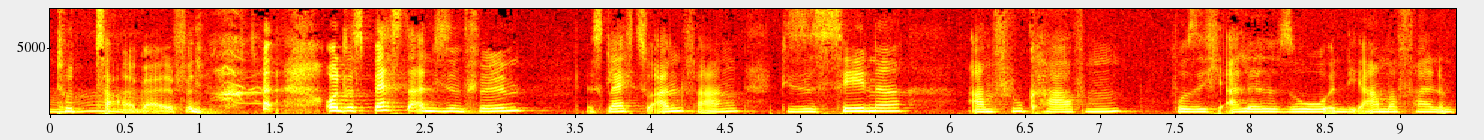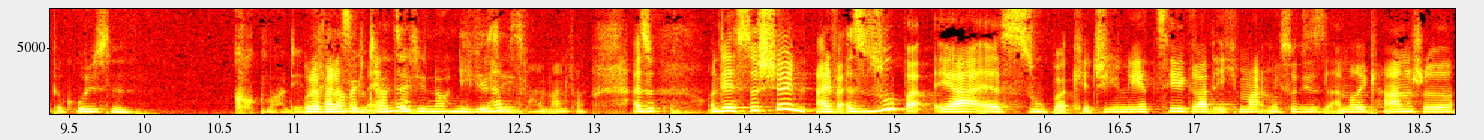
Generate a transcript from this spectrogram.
Ah. total geil finde. Und das Beste an diesem Film, ist gleich zu Anfang diese Szene am Flughafen, wo sich alle so in die Arme fallen und begrüßen. Guck mal, den Oder war das habe ich tatsächlich noch nie ich gesehen. das war am Anfang. Also, und der ist so schön, einfach also super, ja, er ist super kitschig. Und ich erzähle gerade, ich mag nicht so dieses amerikanische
